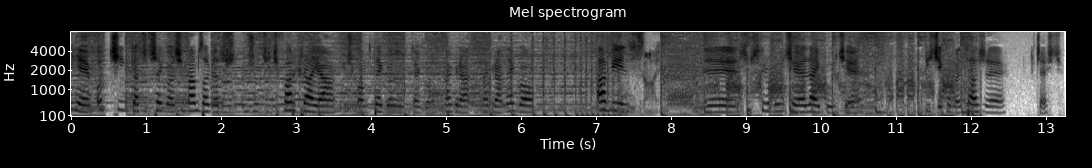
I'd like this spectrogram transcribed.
nie wiem, odcinka czy czegoś. Mam zamiar wrz- wrzucić Far Cry'a. Już mam tego, tego nagra, nagranego. A więc subskrybujcie, lajkujcie, piszcie komentarze. Cześć.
